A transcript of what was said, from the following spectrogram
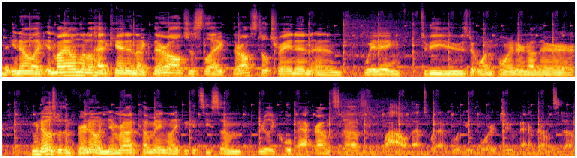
but, you know, like in my own little head canon, like they're all just like they're all still training and waiting to be used at one point or another. Who knows with Inferno and Nimrod coming, like we could see some really cool background stuff. Wow, that's what I'm looking forward to, background stuff.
